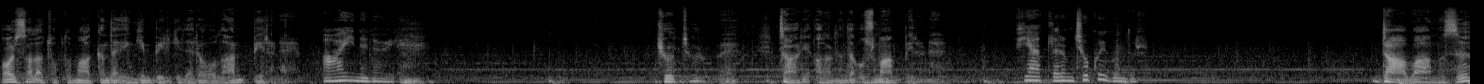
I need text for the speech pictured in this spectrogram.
Hoysala toplumu hakkında engin bilgileri olan birine. Aynen öyle. Kültür ve tarih alanında uzman birine. Fiyatlarım çok uygundur. Davamızı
